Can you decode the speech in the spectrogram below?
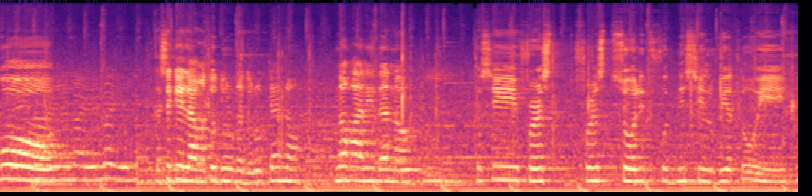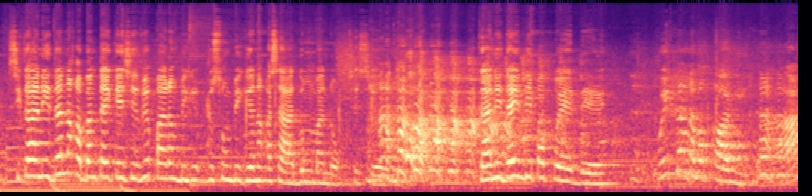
ko. Kasi kailangan to durog na durog yan, no? No, Canada, no? Kasi first first solid food ni Sylvia to eh. Si Canada nakabantay kay Sylvia parang big, gustong bigyan ng asadong manok si Sylvia. Canada hindi pa pwede. Wait lang naman Canada, ha?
